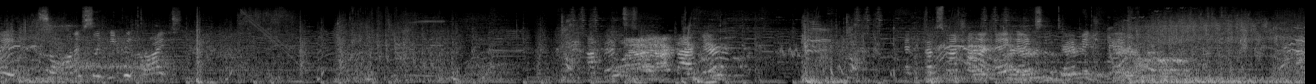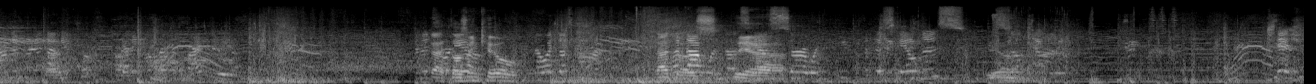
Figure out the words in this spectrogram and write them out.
Super light, so honestly he could die too. Happens, back there. And up smash on that egg, getting some damage in. I don't know if that neutral getting perfect back lead. And then That doesn't kill. No, it does not. That but does. that one does, yeah. yes, sir. When you put the staleness, you Yeah. still killing. Ish.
